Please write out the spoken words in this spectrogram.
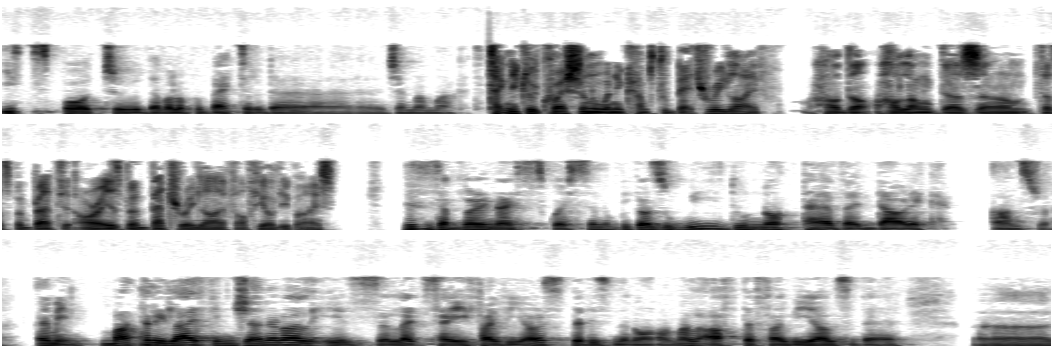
ISPO to develop better the German market. Technical question when it comes to battery life. How do, how long does um, does the battery or is the battery life of your device? This is a very nice question because we do not have a direct answer. I mean, battery life in general is, uh, let's say, five years. That is the normal. After five years, the uh,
